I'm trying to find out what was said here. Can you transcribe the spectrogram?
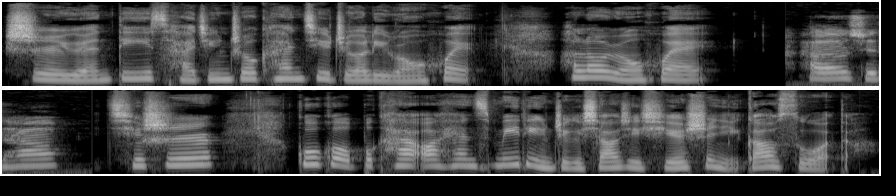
是原第一财经周刊记者李荣慧。Hello，荣慧。Hello，徐涛。其实 Google 不开 All Hands Meeting 这个消息，其实是你告诉我的。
